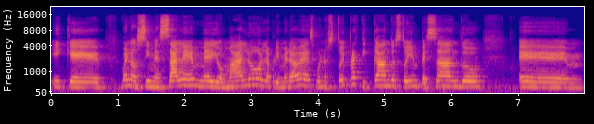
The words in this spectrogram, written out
y que, bueno, si me sale medio malo la primera vez, bueno, estoy practicando, estoy empezando Em,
